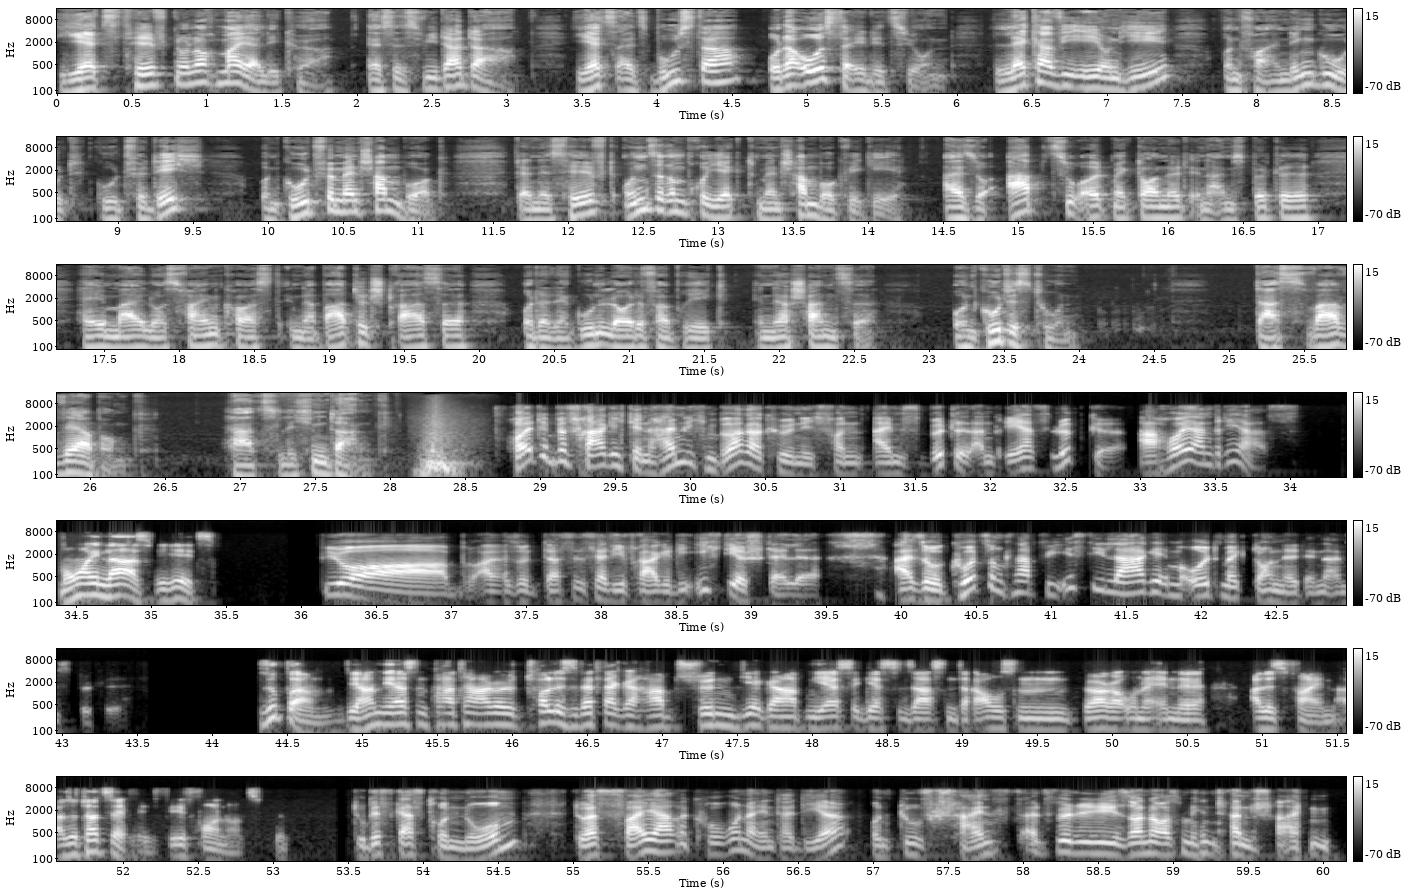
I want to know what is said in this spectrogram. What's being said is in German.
Jetzt hilft nur noch Meierlikör. Es ist wieder da. Jetzt als Booster oder Osteredition. Lecker wie eh und je und vor allen Dingen gut. Gut für dich und gut für Mensch Hamburg. Denn es hilft unserem Projekt Mensch Hamburg WG. Also ab zu Old McDonald in Eimsbüttel, Hey Milos Feinkost in der Bartelstraße oder der Guneleude-Fabrik in der Schanze. Und Gutes tun. Das war Werbung. Herzlichen Dank. Heute befrage ich den heimlichen Burgerkönig von Eimsbüttel, Andreas Lübke. Ahoi, Andreas. Moin, Lars, wie geht's? Ja, also das ist ja die Frage, die ich dir stelle. Also kurz und knapp, wie ist die Lage im Old McDonald in Eimsbüttel? Super. Wir haben die ersten paar Tage tolles Wetter gehabt, schönen Biergarten, die ersten Gäste saßen draußen, Burger ohne Ende, alles fein. Also tatsächlich, wir freuen uns. Du bist Gastronom, du hast zwei Jahre Corona hinter dir und du scheinst, als würde die Sonne aus dem Hintern scheinen.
